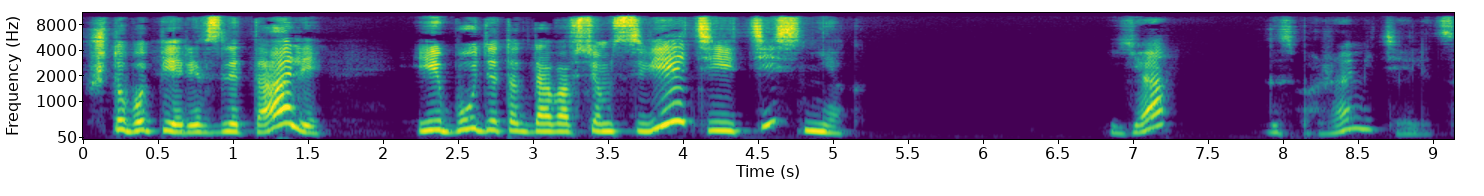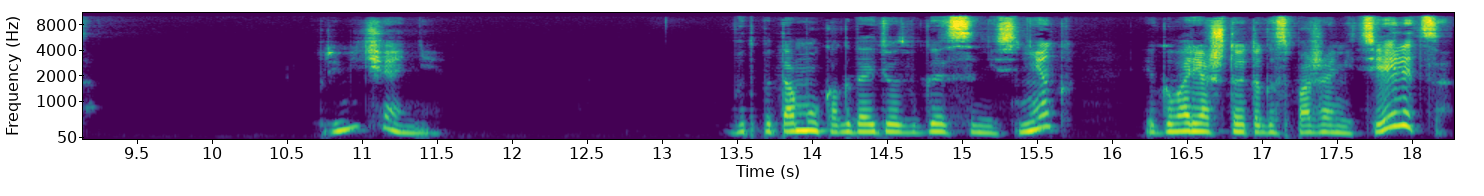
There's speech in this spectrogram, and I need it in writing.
чтобы перья взлетали, и будет тогда во всем свете идти снег. Я госпожа Метелица. Примечание. Вот потому, когда идет в Гессене снег, и говорят, что это госпожа Метелица,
